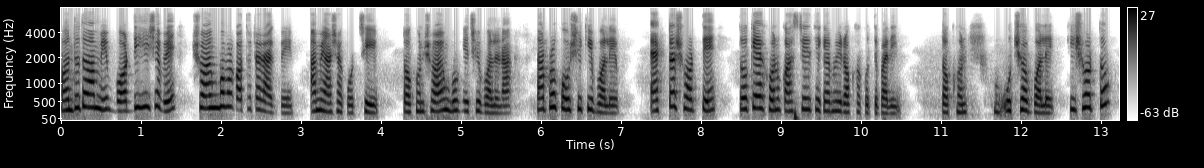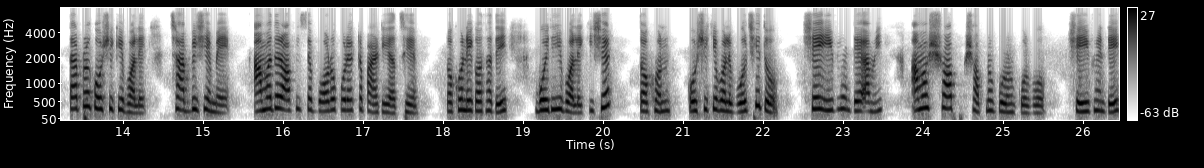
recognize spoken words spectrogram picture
অন্তত আমি বর্দি হিসেবে স্বয়ংভ আমার কথাটা রাখবে, আমি আশা করছি। তখন স্বয়ংভ কিছু বলে না। তারপর কৌশিকী বলে, একটা শর্তে তোকে এখন কাস্টাডি থেকে আমি রক্ষা করতে পারি। তখন উৎসব বলে, কি শর্ত? তারপর কৌশিকী বলে, ছাব্বিশে মে, আমাদের অফিসে বড় করে একটা পার্টি আছে। তখন এই কথাতেই বৈদেহী বলে, কিসের? তখন কৌশিকী বলে, বলছি তো, সেই ইভেন্টে আমি আমার সব স্বপ্ন পূরণ করব। সেই ইভেন্টে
